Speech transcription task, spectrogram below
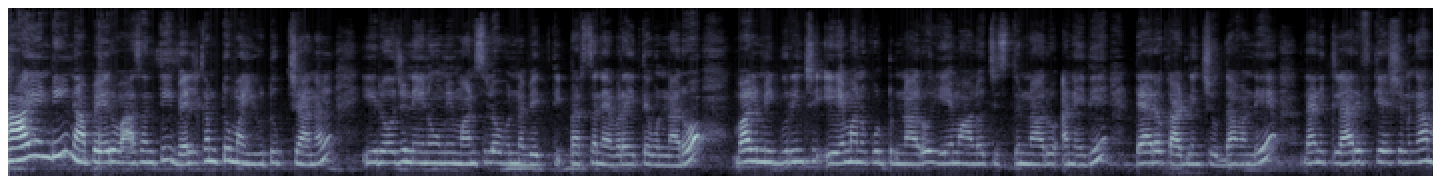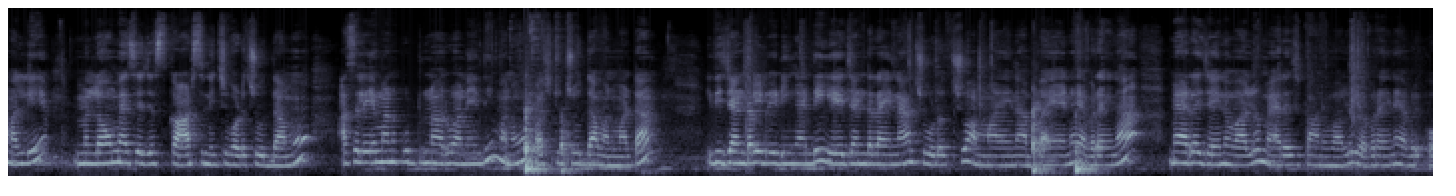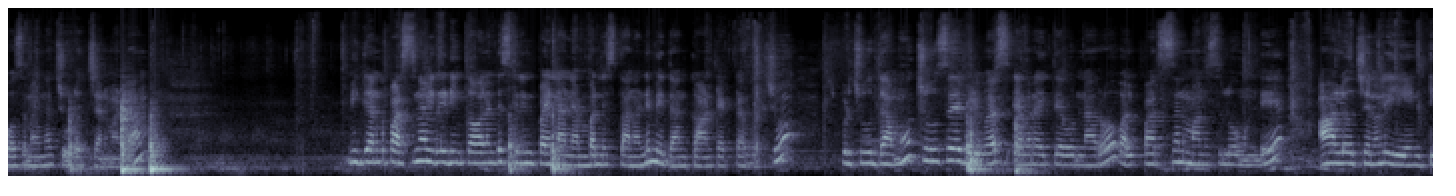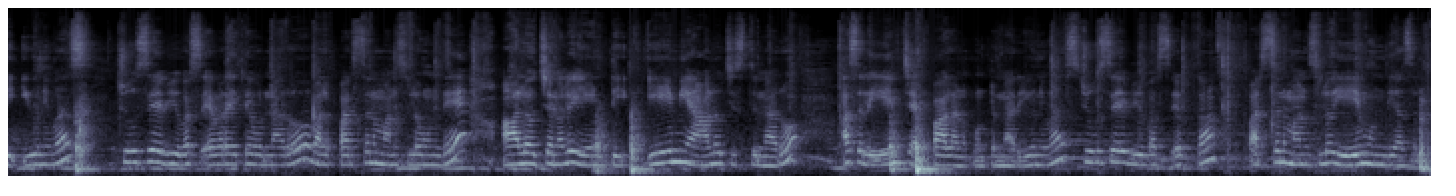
Hi అండి నా పేరు Vasanthi. Welcome to my YouTube channel. ఈరోజు నేను మీ మనసులో ఉన్న వ్యక్తి పర్సన్ ఎవరైతే ఉన్నారో వాళ్ళు మీ గురించి ఏమనుకుంటున్నారు ఏం ఆలోచిస్తున్నారు అనేది టారో కార్డ్ నుంచి చూద్దామండి. దాని క్లారిఫికేషన్గా మళ్ళీ లవ్ మెసేజెస్ కార్డ్స్ నుంచి కూడా చూద్దాము. అసలు ఏమనుకుంటున్నారు అనేది మనం ఫస్ట్ చూద్దాం అనమాట ఇది జనరల్ రీడింగ్ అండి. ఏ జెండర్ అయినా చూడొచ్చు అమ్మాయి అయినా అబ్బాయి అయినా ఎవరైనా. మ్యారేజ్ అయిన వాళ్ళు మ్యారేజ్ కాని వాళ్ళు ఎవరైనా ఎవరి కోసమైనా చూడొచ్చు అనమాట మీకు కనుక పర్సనల్ రీడింగ్ కావాలంటే స్క్రీన్ పైన నా నెంబర్ని ఇస్తానండి మీరు దాన్ని కాంటాక్ట్ అవ్వచ్చు. ఇప్పుడు చూద్దాము చూసే వ్యూవర్స్ ఎవరైతే ఉన్నారో వాళ్ళ పర్సన్ మనసులో ఉండే ఆలోచనలు ఏంటి? యూనివర్స్ చూసే వ్యూవర్స్ ఎవరైతే ఉన్నారో వాళ్ళ పర్సన్ మనసులో ఉండే ఆలోచనలు ఏంటి? ఏమి ఆలోచిస్తున్నారో? అసలు ఏం చెప్పాలనుకుంటున్నారు యూనివర్స్? చూసే వ్యూవర్స్ యొక్క పర్సన్ మనసులో ఏముంది అసలు?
